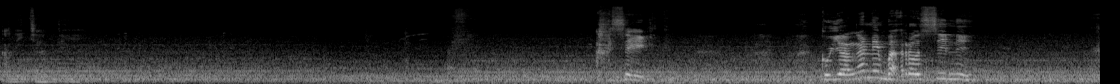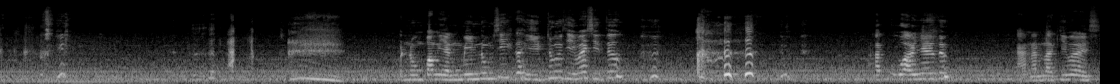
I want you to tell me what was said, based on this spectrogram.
Kali Jati. Asik. Goyangan nih Mbak Rosi nih. Penumpang yang minum sih ke hidung sih Mas itu. Aquanya itu. Kanan lagi Mas.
